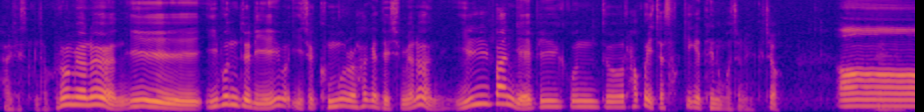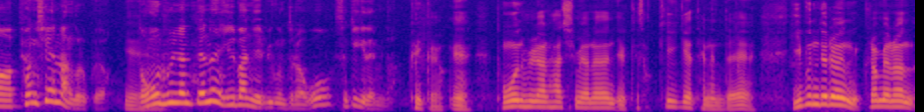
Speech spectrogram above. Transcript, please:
알겠습니다. 그러면은 이 이분들이 이제 근무를 하게 되시면은 일반 예비군들하고 이제 섞이게 되는 거잖아요. 그죠? 어, 평시에는 안 그렇고요. 예. 동원 훈련 때는 일반 예비군들하고 섞이게 됩니다. 그러니까요. 예. 동원 훈련 하시면은 이렇게 섞이게 되는데 이분들은 그러면은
